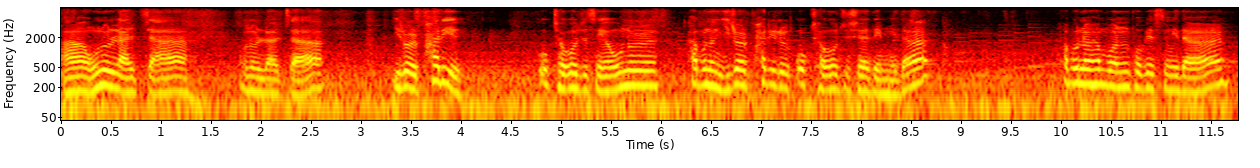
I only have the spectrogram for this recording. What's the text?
아, 오늘 날짜. 오늘 날짜. 1월 8일 꼭 적어주세요. 오늘 화분은 1월 8일을 꼭 적어주셔야 됩니다. 화분을 한번 보겠습니다.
